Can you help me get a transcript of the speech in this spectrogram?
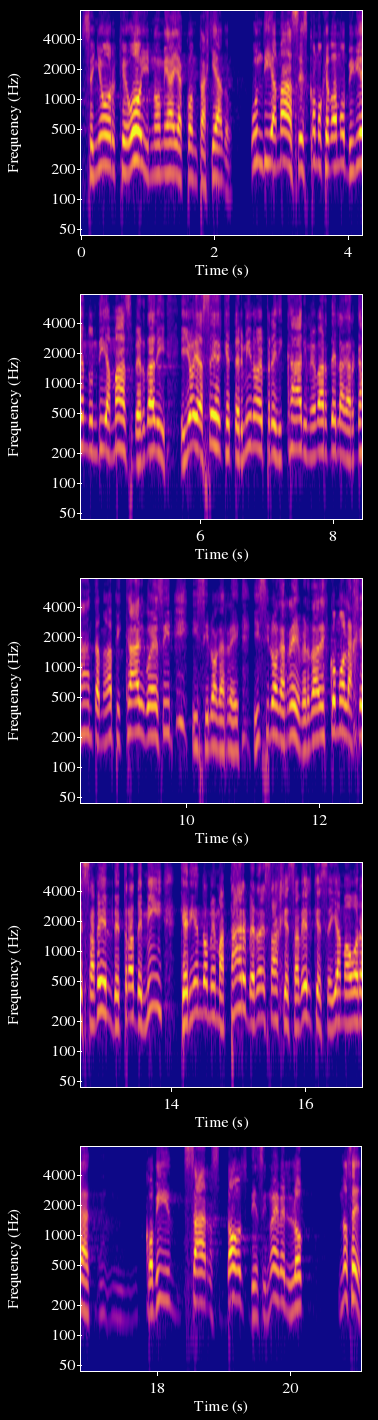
Señor, que hoy no me haya contagiado un día más, es como que vamos viviendo un día más, ¿verdad? Y, yo ya sé que termino de predicar y me va a arder la garganta, me va a picar y voy a decir, y si lo agarré, y si lo agarré, ¿verdad? Es como la Jezabel detrás de mí queriéndome matar, ¿verdad? Esa Jezabel que se llama ahora mm, COVID, SARS 2, 19, no sé,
